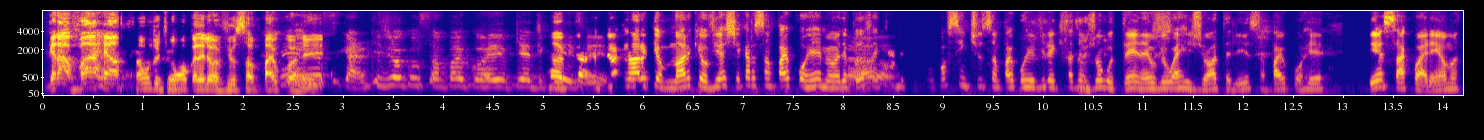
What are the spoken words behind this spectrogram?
gravar a reação do João quando ele ouviu o Sampaio que Correia. Isso, cara? Que jogo com o Sampaio Correia? Que é de que não, pior, pior que na, hora que eu, na hora que eu vi, achei que era o Sampaio Correia mesmo. Depois não. eu falei, cara, qual sentido o Sampaio Correia vir aqui fazer um jogo treino? Aí eu vi o RJ ali, Sampaio Correia de Saquarema.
